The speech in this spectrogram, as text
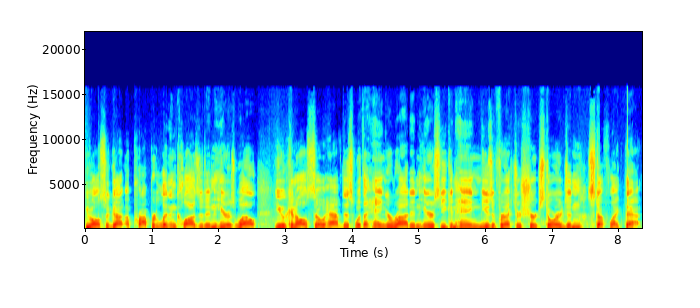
You also got a proper linen closet in here as well. You can also have this with a hanger rod in here so you can hang, use it for extra shirt storage and stuff like that.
